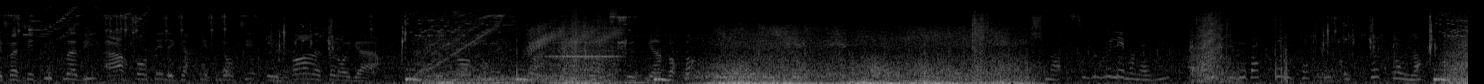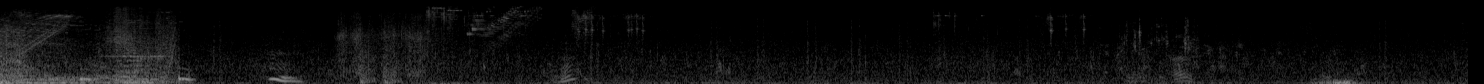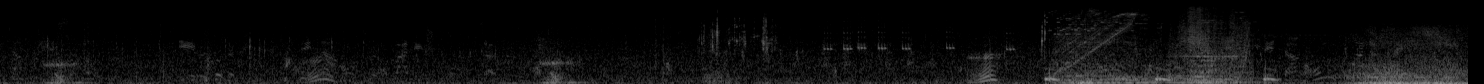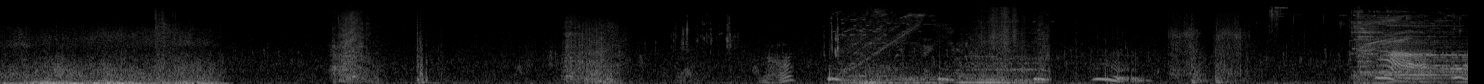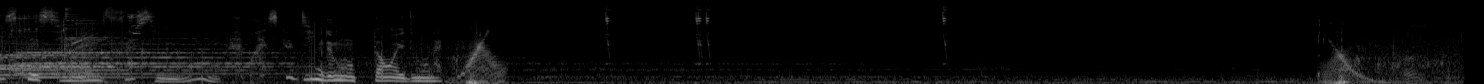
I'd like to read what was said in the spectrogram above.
J'ai passé toute ma vie à arpenter les quartiers financiers et de mon temps et de mon attention.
